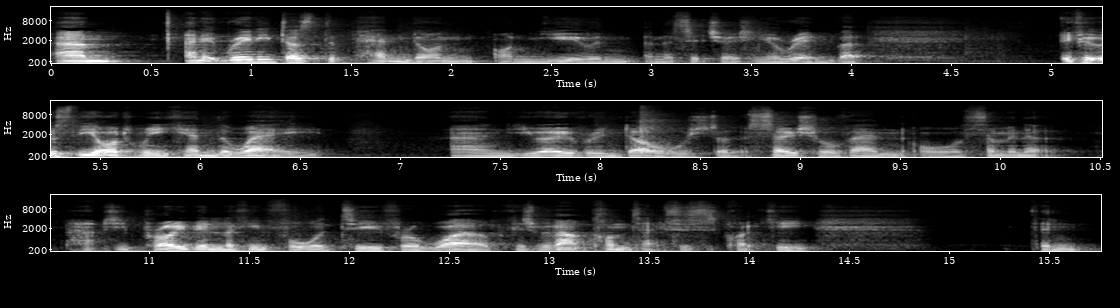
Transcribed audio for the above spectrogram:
Um, and it really does depend on on you and, and the situation you're in. But if it was the odd weekend away and you overindulged at a social event or something that perhaps you've probably been looking forward to for a while, because without context, this is quite key, then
